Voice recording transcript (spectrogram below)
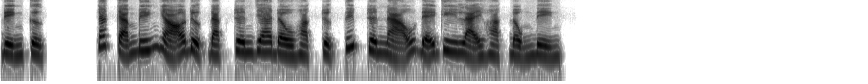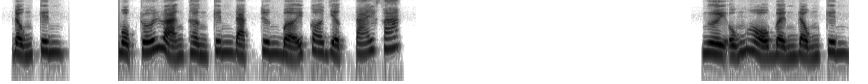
Điện cực. Các cảm biến nhỏ được đặt trên da đầu hoặc trực tiếp trên não để ghi lại hoạt động điện. Động kinh. Một rối loạn thần kinh đặc trưng bởi co giật tái phát. Người ủng hộ bệnh động kinh.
